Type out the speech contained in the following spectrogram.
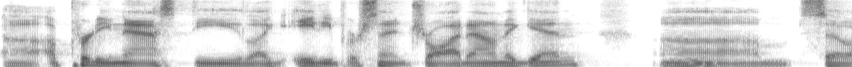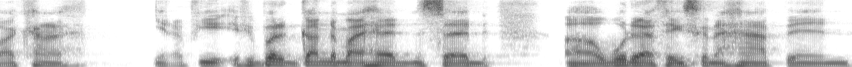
uh, a pretty nasty, like 80% drawdown again. Mm-hmm. Um, so I kind of, you know, if you if you put a gun to my head and said, uh, what do I think is going to happen,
